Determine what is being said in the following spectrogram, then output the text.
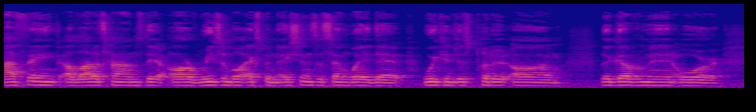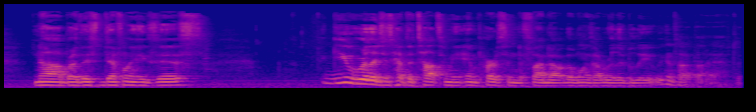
I think a lot of times there are reasonable explanations, the same way that we can just put it on the government or, nah, bro, this definitely exists. You really just have to talk to me in person to find out the ones I really believe. We can talk about it after.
